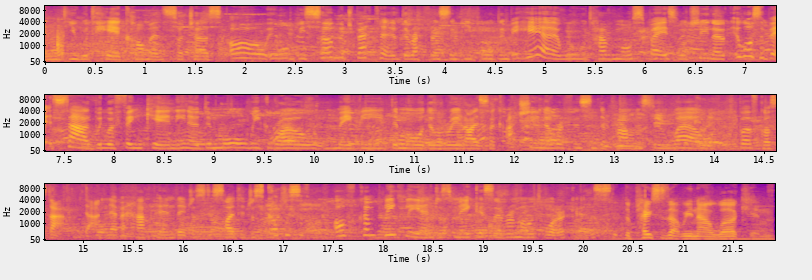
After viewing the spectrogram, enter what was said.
And you would hear comments such as, oh, it would be so much better if the referencing people wouldn't be here, we would have more space, which, you know, it was a bit sad. but We were thinking, you know, the more we grow, maybe the more they'll realize, like, actually, you know, referencing department's doing well. But of course, that, that never happened. They just decided to just cut us off completely and just make us a remote workers. The places that we now work in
